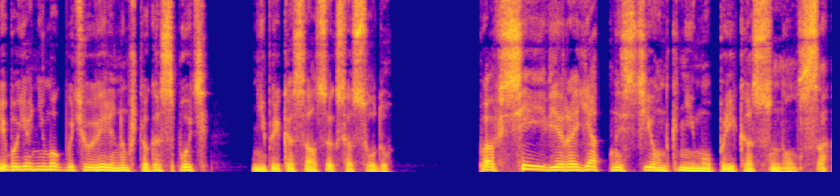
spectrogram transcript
ибо я не мог быть уверенным, что Господь не прикасался к сосуду. По всей вероятности он к нему прикоснулся.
